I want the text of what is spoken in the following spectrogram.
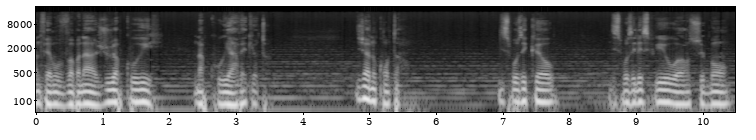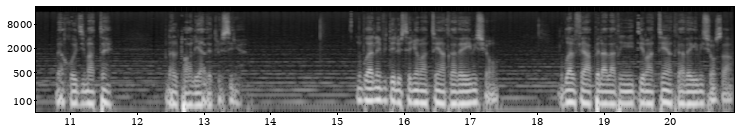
On fait mouvement pendant un jour à courir. On a couru avec eux. Déjà, nous comptons. Disposer cœur, disposer l'esprit en ce bon mercredi matin pour aller parler avec le Seigneur. Nous allons inviter le Seigneur matin à travers l'émission. Nous allons faire appel à la Trinité matin à travers l'émission ça.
